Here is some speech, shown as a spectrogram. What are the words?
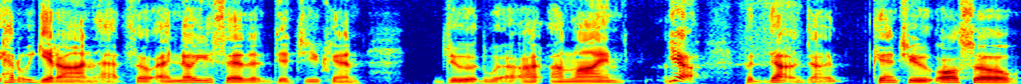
how do we get on that? So I know you said that, that you can do it wi- uh, online. Yeah. But don't, don't, can't you also?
